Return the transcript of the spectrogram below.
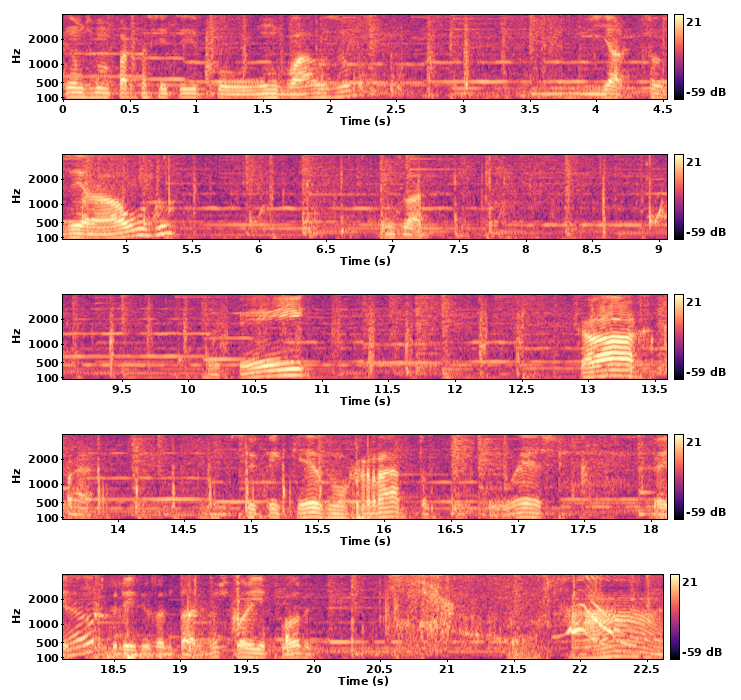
Temos uma parte para ser tipo um vaso. E há de fazer algo. Vamos lá. Ok. Corre, pá. Não sei o que é que és, um rato. Tu és. Ok, abrir e levantar. Vamos pôr aí a flor. Ah,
